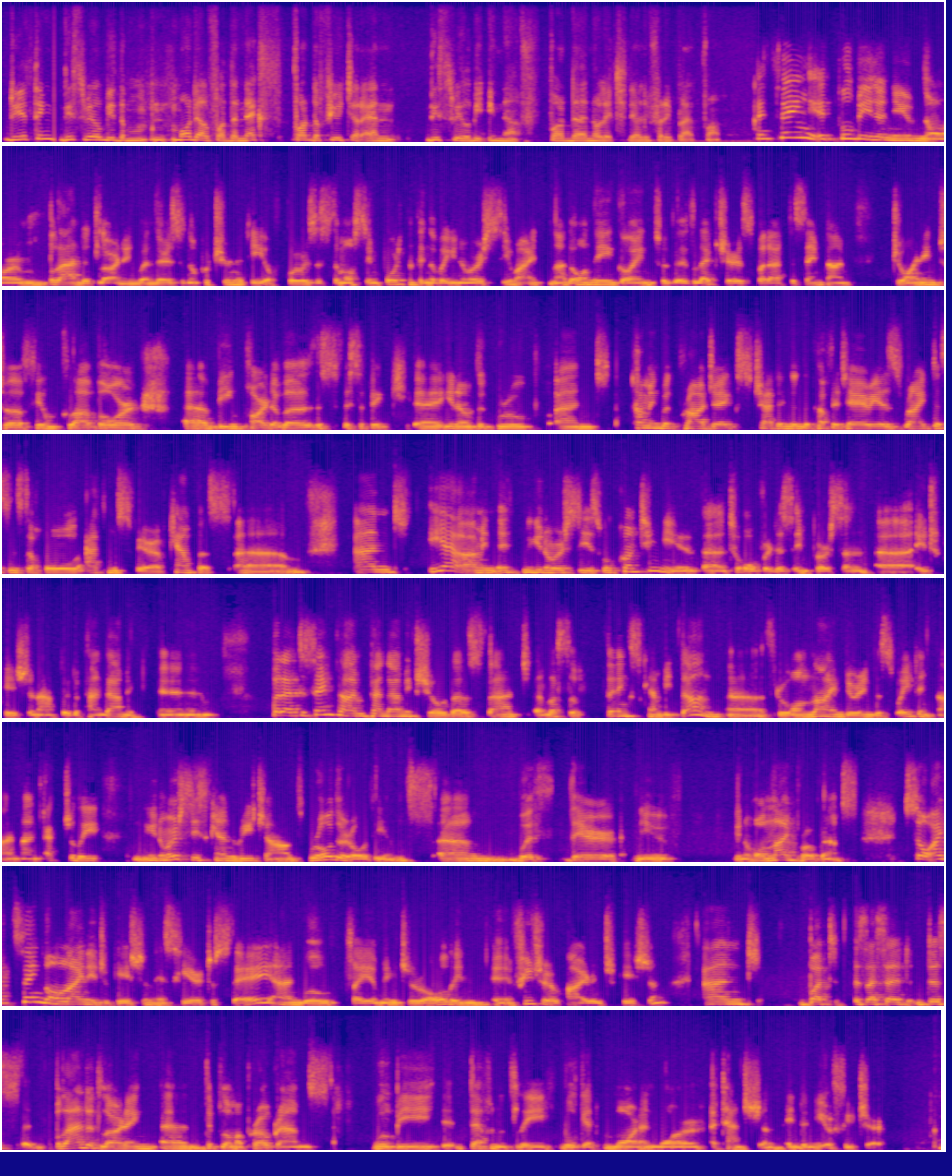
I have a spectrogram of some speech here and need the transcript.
Do you think this will be the model for the next for the future and this will be enough for the knowledge delivery platform I think it will be the new norm, blended learning, when there's an opportunity. Of course, it's the most important thing of a university, right? Not only going to the lectures, but at the same time, joining to a film club or uh, being part of a, a specific, uh, you know, the group and coming with projects, chatting in the cafeterias, right? This is the whole atmosphere of campus. Um, and yeah, I mean, it, universities will continue uh, to offer this in person uh, education after the pandemic. Um, but at the same time, pandemic showed us that lots of things can be done uh, through online during this waiting time, and actually, universities can reach out broader audience um, with their new you know online programs. So i think online education is here to stay and will play a major role in, in future higher education. And but as i said this blended learning and diploma programs will be definitely will get more and more attention in the near future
